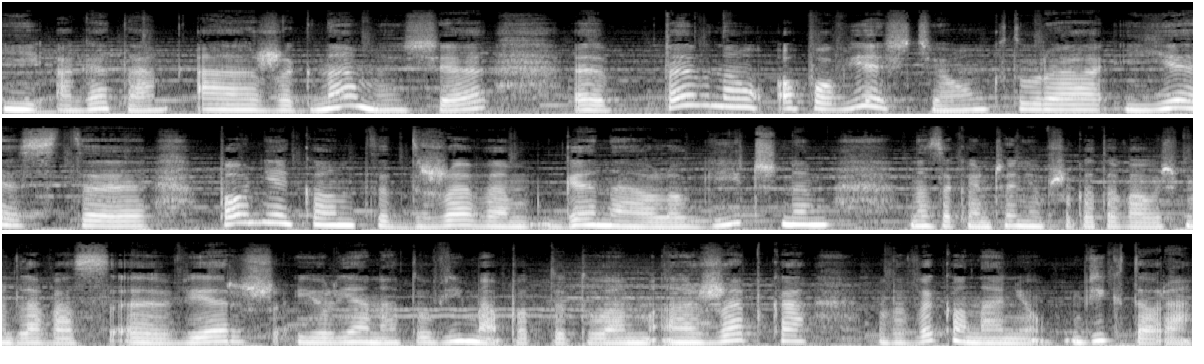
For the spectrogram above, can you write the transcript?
i Agata, a żegnamy się e, pewną opowieścią, która jest e, poniekąd drzewem genealogicznym. Na zakończeniu przygotowałyśmy dla Was wiersz Juliana Tuwima pod tytułem Rzepka w wykonaniu Wiktora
